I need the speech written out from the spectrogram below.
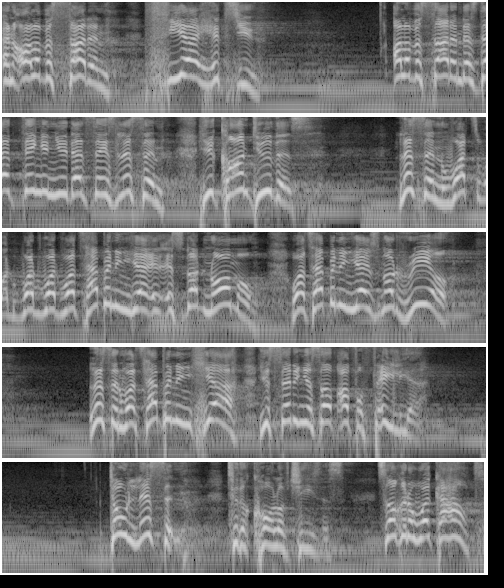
And all of a sudden, fear hits you. All of a sudden, there's that thing in you that says, Listen, you can't do this. Listen, what's, what, what, what, what's happening here? It's not normal. What's happening here is not real. Listen, what's happening here, you're setting yourself up for failure. Don't listen to the call of Jesus. It's not going to work out.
